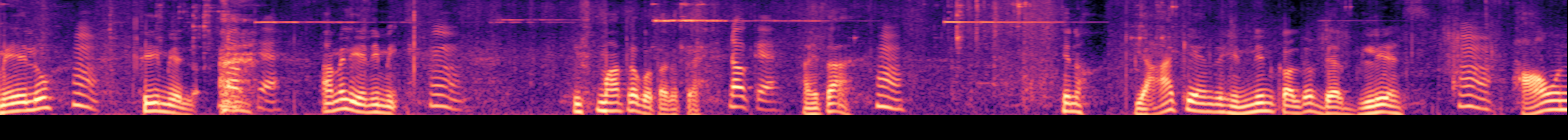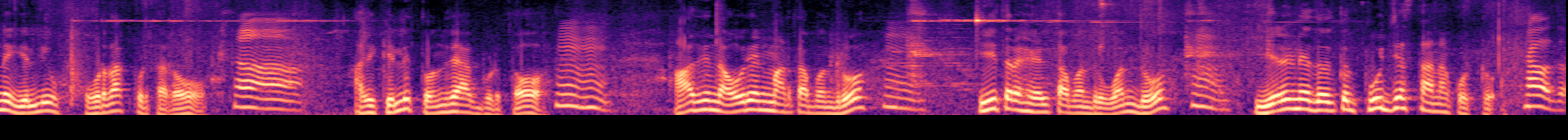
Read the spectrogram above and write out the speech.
ಮೇಲು ಫೀಮೇಲು ಆಮೇಲೆ ಎನಿಮಿ. ಇಷ್ಟು ಮಾತ್ರ ಗೊತ್ತಾಗುತ್ತೆ. ಓಕೆ ಆಯಿತಾ? ಏನು ಯಾಕೆ ಅಂದರೆ ಹಿಂದಿನ ಕಾಲದವ್ರು ದೇ ಆರ್ ಬ್ರಿಲಿಯನ್ಸ್ ಹಾವನ್ನ ಎಲ್ಲಿ ಹೊಡೆದಾಕ್ಬಿಡ್ತಾರೋ ಅದಕ್ಕೆ ಎಲ್ಲಿ ತೊಂದರೆ ಆಗ್ಬಿಡುತ್ತೋ ಆದ್ರಿಂದ ಅವ್ರೇನು ಮಾಡ್ತಾ ಬಂದರು ಈ ಥರ ಹೇಳ್ತಾ ಬಂದರು. ಒಂದು ಎರಡನೇದು ಅದಕ್ಕೊಂದು ಪೂಜ್ಯ ಸ್ಥಾನ ಕೊಟ್ಟರು ಹೌದು.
